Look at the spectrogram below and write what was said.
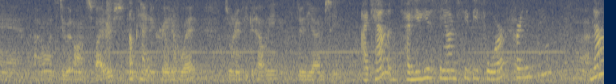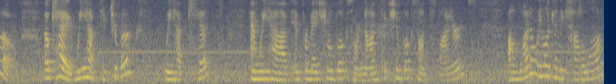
and I want to do it on spiders in, Okay. in a creative way. I was wondering if you could help me through the IMC. I can. Have you used the IMC before for anything? No. Okay, we have picture books, we have kits, and we have informational books or nonfiction books on spiders. Um, why don't we look in the catalog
